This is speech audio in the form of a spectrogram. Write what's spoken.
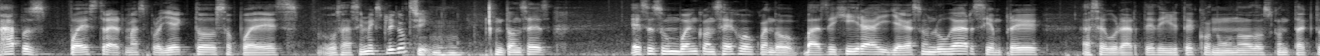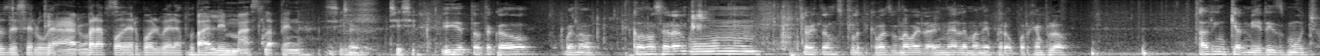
ah, pues, puedes traer más proyectos o puedes, o sea, ¿sí me explico? Sí. Entonces, ese es un buen consejo cuando vas de gira y llegas a un lugar, siempre asegurarte de irte con uno o dos contactos de ese lugar Claro, para sí. poder volver a futuro. Vale más la pena. Sí, Sí. sí. sí. ¿Y te ha tocado, bueno, conocer algún... que Ahorita nos platicabas de una bailarina de Alemania, pero por ejemplo, alguien que admires mucho.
